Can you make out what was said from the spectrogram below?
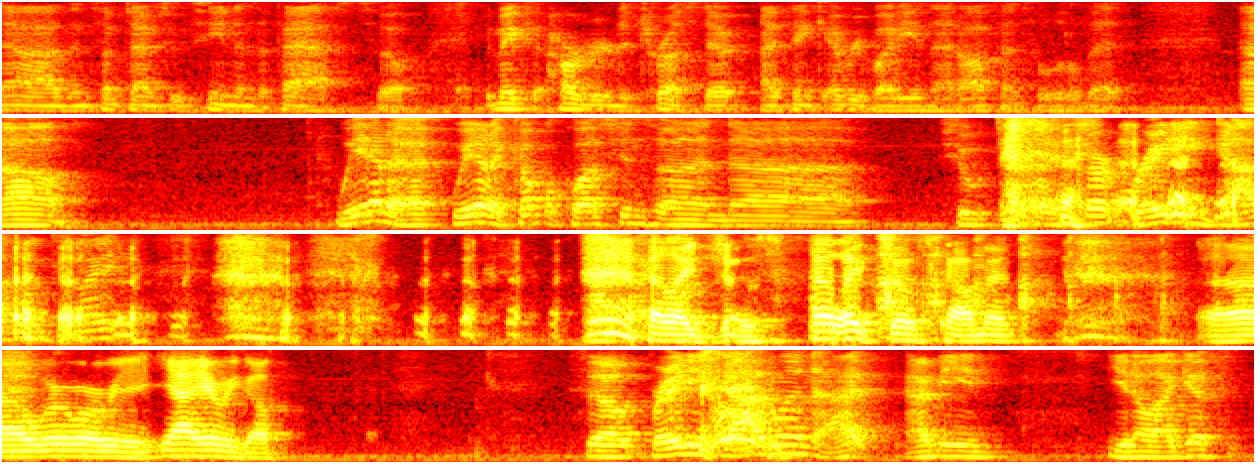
uh, than sometimes we've seen in the past. So it makes it harder to trust. I think everybody in that offense a little bit. Um, we had a we had a couple questions on. Uh, should, should I start Brady and Godwin tonight? I like Joe's. I like Joe's comment. Uh, where were we? Yeah, here we go. So Brady and Godwin. I I mean, you know, I guess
